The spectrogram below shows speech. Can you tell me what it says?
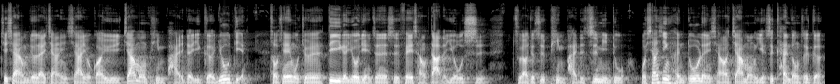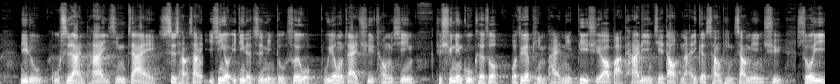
接下来我们就来讲一下有关于加盟品牌的一个优点。首先，我觉得第一个优点真的是非常大的优势，主要就是品牌的知名度。我相信很多人想要加盟也是看中这个，例如五十岚，它已经在市场上已经有一定的知名度，所以我不用再去重新。去训练顾客，说我这个品牌，你必须要把它连接到哪一个商品上面去。所以，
